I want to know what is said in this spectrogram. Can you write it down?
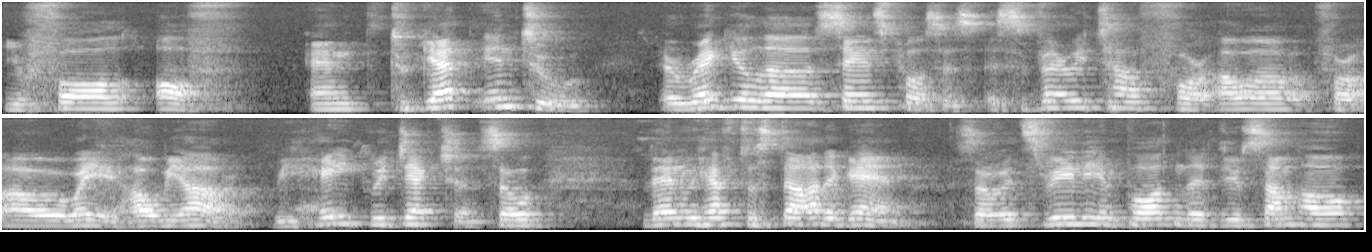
you fall off. And to get into a regular sales process is very tough for our, for our way, how we are. We hate rejection. So then we have to start again. So it's really important that you somehow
